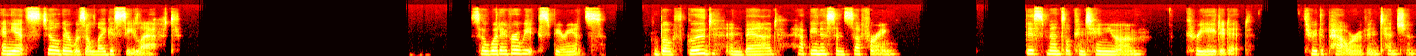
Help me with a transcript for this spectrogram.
And yet, still, there was a legacy left. So, whatever we experience, both good and bad, happiness and suffering, this mental continuum created it through the power of intention.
